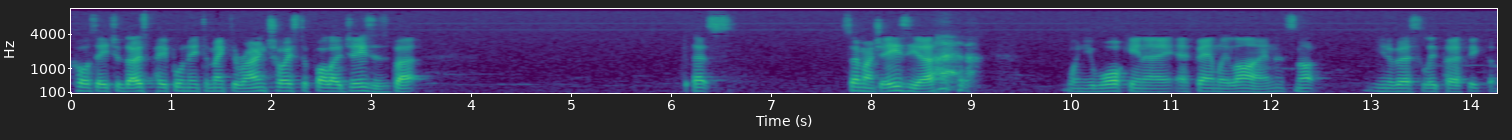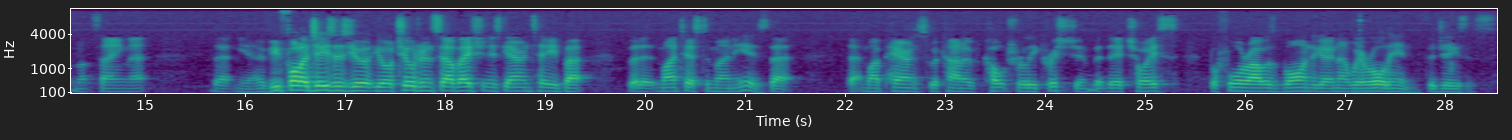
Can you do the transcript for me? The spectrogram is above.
Of course, each of those people need to make their own choice to follow Jesus, but, but that's so much easier when you walk in a, a family line, it's not universally perfect. I'm not saying that that you know if you follow Jesus, your your children's salvation is guaranteed. But but it, my testimony is that that my parents were kind of culturally Christian, but their choice before I was born to go, no, we're all in for Jesus.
